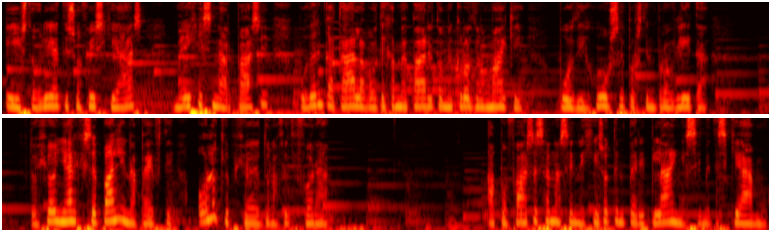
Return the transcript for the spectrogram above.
Η ιστορία της σοφής σκιάς με είχε συναρπάσει που δεν κατάλαβα ότι είχαμε πάρει το μικρό δρομάκι που οδηγούσε προς την προβλήτα. Το χιόνι άρχισε πάλι να πέφτει, όλο και πιο έντονο αυτή τη φορά. Αποφάσισα να συνεχίσω την περιπλάνηση με τη σκιά μου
